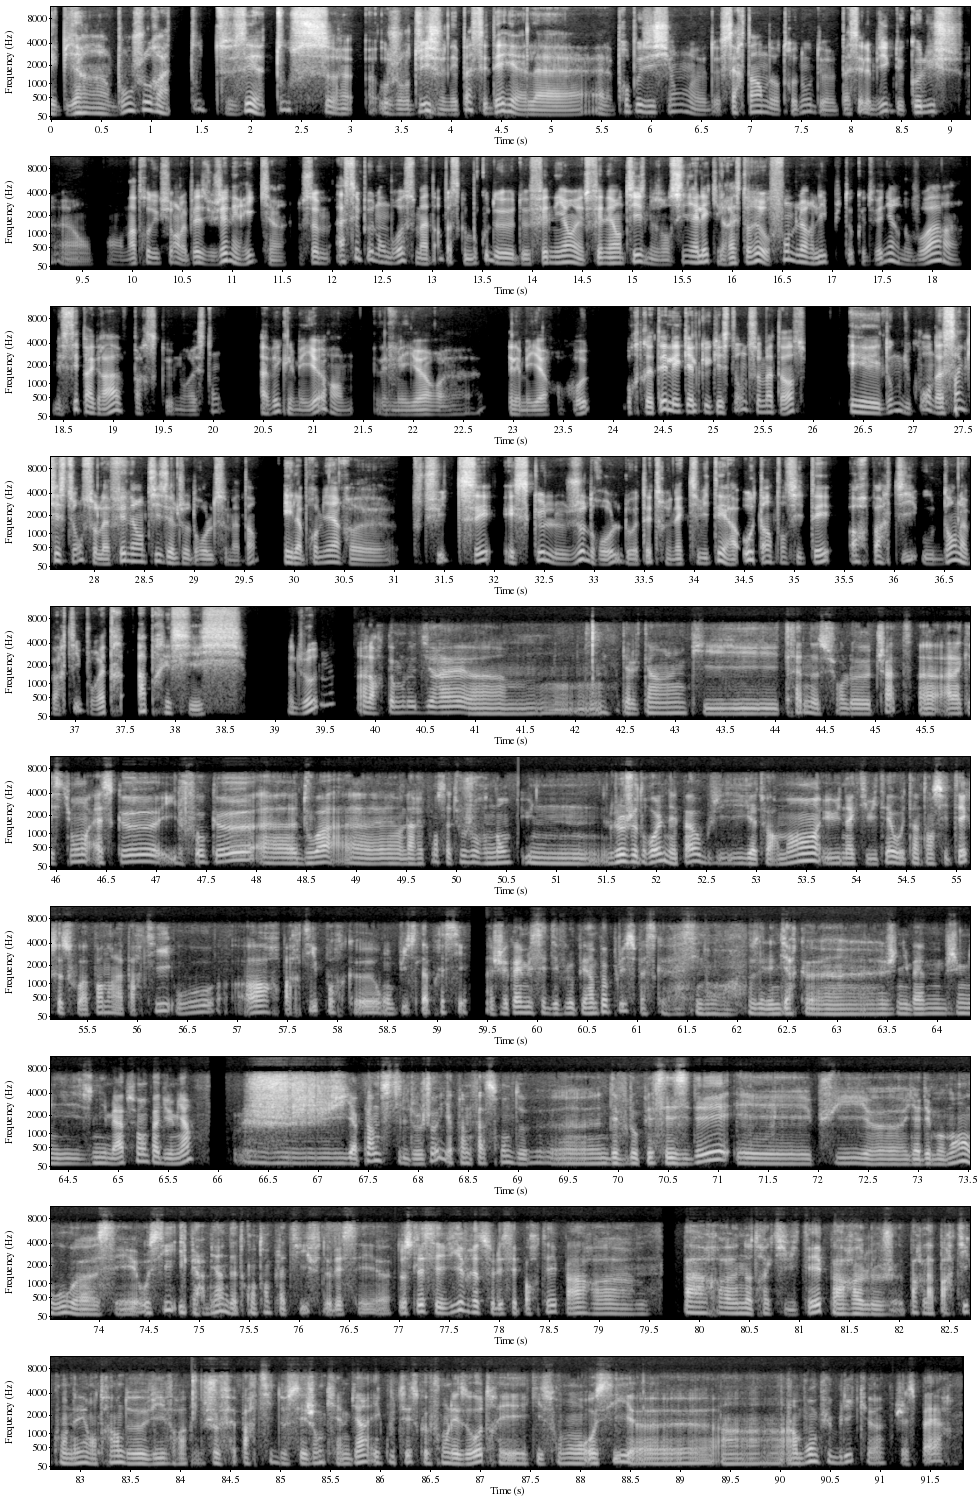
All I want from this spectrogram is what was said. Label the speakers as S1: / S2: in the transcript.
S1: Eh bien, bonjour à toutes et à tous. Euh, aujourd'hui, je n'ai pas cédé à la, proposition euh, de certains d'entre nous de passer la musique de Coluche euh, en, introduction à la place du générique. Nous sommes assez peu nombreux ce matin parce que beaucoup de, fainéants et de fainéantises nous ont signalé qu'ils resteraient au fond de leur lit plutôt que de venir nous voir. Mais c'est pas grave parce que nous restons avec les meilleurs, les meilleurs et les meilleurs heureux pour traiter les quelques questions de ce matin. Et donc, du coup, on a cinq questions sur la fainéantise et le jeu de rôle ce matin. Et la première, heu, tout de suite, c'est: est-ce que le jeu de rôle doit être une activité à haute intensité, hors partie ou dans la partie pour être apprécié? John?
S2: Alors, comme le dirait euh, quelqu'un qui traîne sur le chat euh, à la question est-ce que il faut que euh, doit la réponse est toujours non. Le jeu de rôle n'est pas obligatoirement une activité à haute intensité, que ce soit pendant la partie ou hors partie, pour qu'on puisse l'apprécier. Je vais quand même essayer de développer un peu plus parce que sinon vous allez me dire que je n'y mets absolument pas du mien. Il y a plein de styles de jeu, il y a plein de façons de euh, développer ses idées, et puis euh, il y a des moments où euh, c'est aussi hyper bien d'être contemplatif, de laisser, de se laisser vivre et de se laisser porter par par notre activité, par le jeu, par la partie qu'on est en train de vivre. Je fais partie de ces gens qui aiment bien écouter ce que font les autres et qui sont aussi un, bon public, j'espère,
